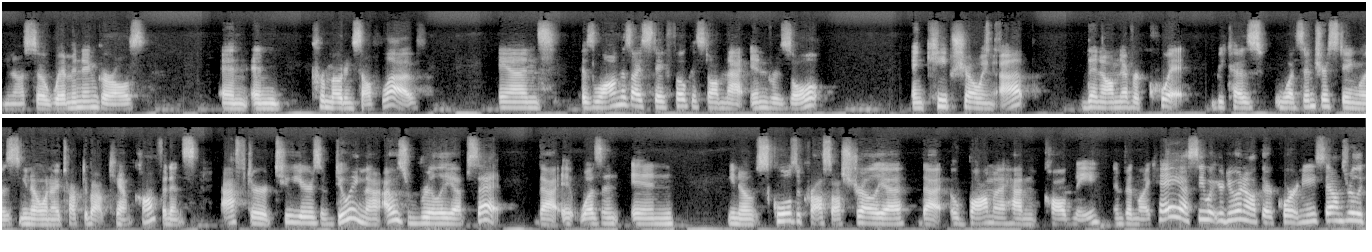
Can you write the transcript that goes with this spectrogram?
you know so women and girls and and promoting self-love and as long as i stay focused on that end result and keep showing up then i'll never quit because what's interesting was, you know, when I talked about Camp Confidence, after two years of doing that, I was really upset that it wasn't in, you know, schools across Australia that Obama hadn't called me and been like, hey, I see what you're doing out there, Courtney. Sounds really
